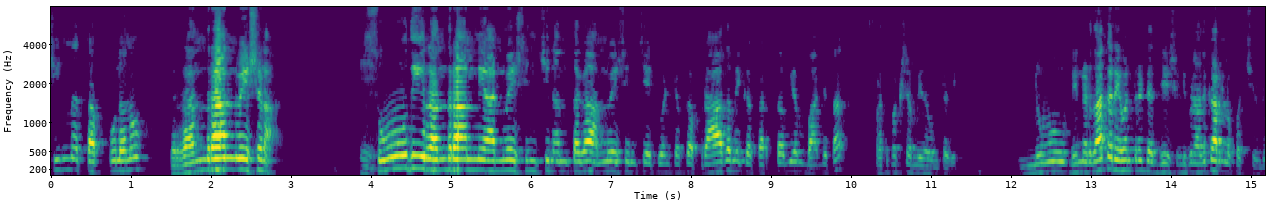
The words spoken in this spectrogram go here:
చిన్న తప్పులను రంధ్రాన్వేషణ సూది రంధ్రాన్ని అన్వేషించినంతగా అన్వేషించేటువంటి ఒక ప్రాథమిక కర్తవ్యం బాధ్యత ప్రతిపక్షం మీద ఉంటుంది. నువ్వు నిన్నటి దాకా రేవంత్ రెడ్డి అది చేసిండు ఇప్పుడు అధికారంలోకి వచ్చిండు.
